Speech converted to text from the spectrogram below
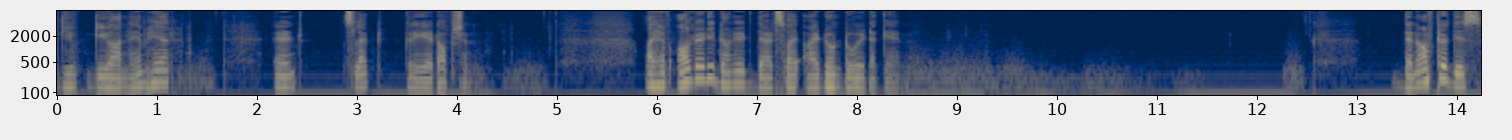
Give give a name here and select create option. I have already done it that's why I don't do it again. Then after this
